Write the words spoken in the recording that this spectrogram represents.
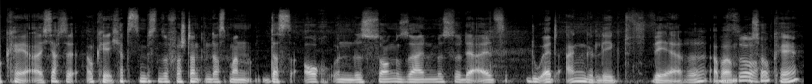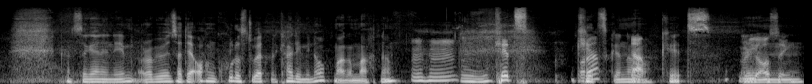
Okay, aber ich dachte, okay, ich hatte es ein bisschen so verstanden, dass man das auch ein Song sein müsste, der als Duett angelegt wäre. Aber so. ist okay. Kannst du gerne nehmen. Robbie Williams hat ja auch ein cooles Duett mit Kylie Minogue mal gemacht, ne? Kids. Oder? Kids, genau. Ja. Kids. Würde ich Ähm, aussingen.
